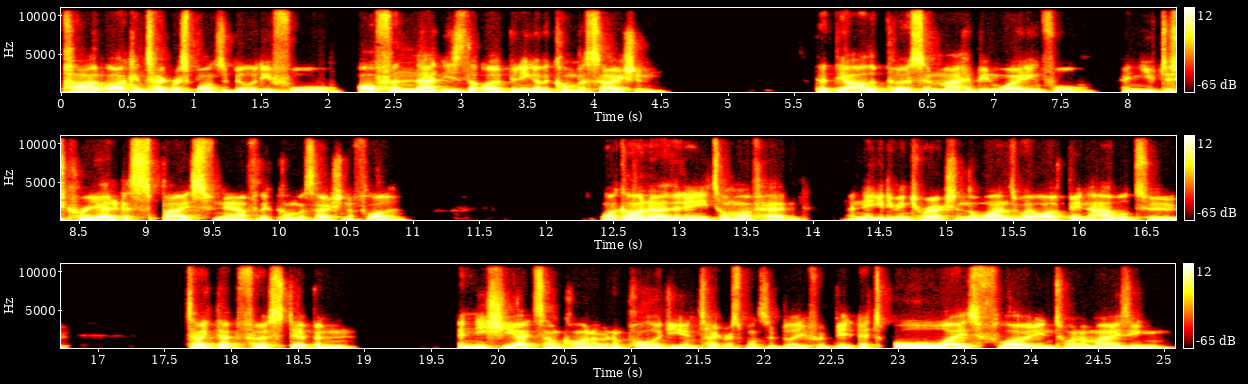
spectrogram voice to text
part i can take responsibility for often that is the opening of the conversation that the other person may have been waiting for and you've just created a space now for the conversation to flow like I know that anytime I've had a negative interaction, the ones where I've been able to take that first step and initiate some kind of an apology and take responsibility for a bit, it's always flowed into an amazing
